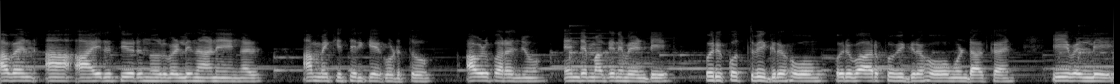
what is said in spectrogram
അവൻ ആ ആയിരത്തി ഒരുന്നൂറ് വെള്ളി നാണയങ്ങൾ അമ്മയ്ക്ക് തിരികെ കൊടുത്തു. അവൾ പറഞ്ഞു എന്റെ മകന് വേണ്ടി ഒരു കൊത്തു വിഗ്രഹവും ഒരു വാർപ്പ് വിഗ്രഹവും ഉണ്ടാക്കാൻ ഈ വെള്ളി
